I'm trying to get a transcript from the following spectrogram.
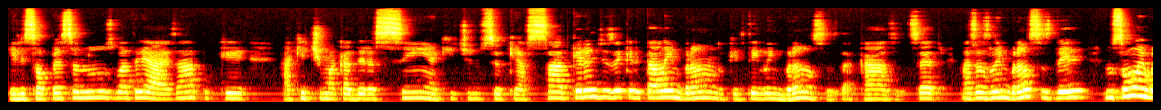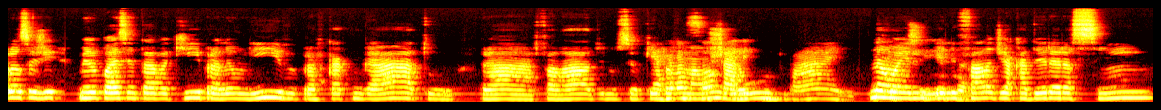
Ele só pensa nos materiais, ah, porque aqui tinha uma cadeira assim, aqui tinha não sei o que assado, querendo dizer que ele está lembrando, que ele tem lembranças da casa, etc. Mas as lembranças dele não são lembranças de meu pai sentava aqui para ler um livro, para ficar com gato, para falar de não sei o que, para fumar um charuto. pai. Não, ele, ele fala de a cadeira era assim,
